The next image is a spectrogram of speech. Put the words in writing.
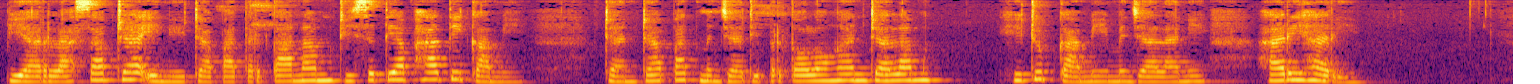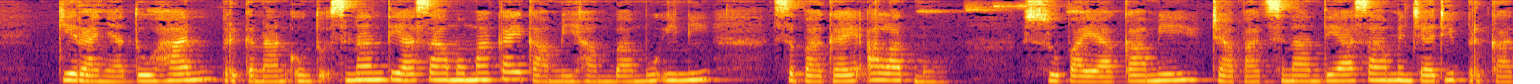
Biarlah sabda ini dapat tertanam di setiap hati kami dan dapat menjadi pertolongan dalam hidup kami menjalani hari-hari Kiranya Tuhan berkenan untuk senantiasa memakai kami hambamu ini sebagai alatmu, supaya kami dapat senantiasa menjadi berkat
